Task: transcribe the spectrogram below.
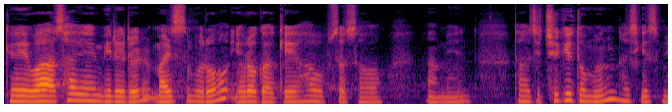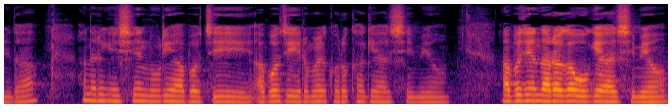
교회와 사회의 미래를 말씀으로 열어가게 하옵소서. 아멘. 다 같이 주기도문 하시겠습니다. 하늘에 계신 우리 아버지, 아버지 이름을 거룩하게 하시며, 아버지의 나라가 오게 하시며,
